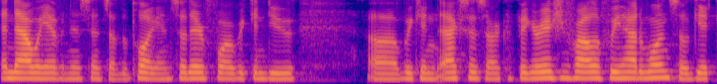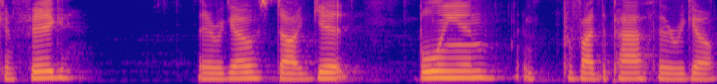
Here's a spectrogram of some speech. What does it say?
And now we have an instance of the plugin. So therefore we can do, uh, we can access our configuration file if we had one. So get config, there we go, dot get boolean and provide the path, there we go.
